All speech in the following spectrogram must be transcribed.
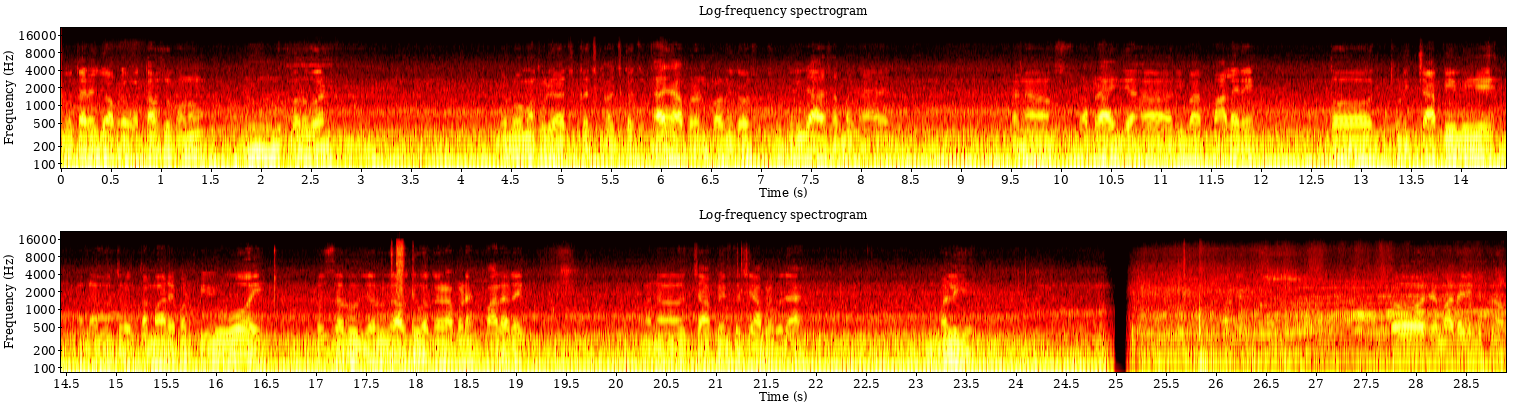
જોતા રહેજો, આપણે બતાવશું ઘણું. બરોબર? બોલવામાં થોડી હચકચ હચકચ થાય આપણને, પણ તો સુધરી જાય, સમય થાય. અને આપણે આવી ગયા, હા, હરિભાઈ પાલેરે તો થોડી ચા પી લઈએ. અને મિત્રો, તમારે પણ પીવું હોય, તો જરૂર જરૂર આવજો વગર આપણે પાર્લરે. અને ચા પીને પછી આપણે બધા મળીએ. તો જય માતાજી મિત્રો.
